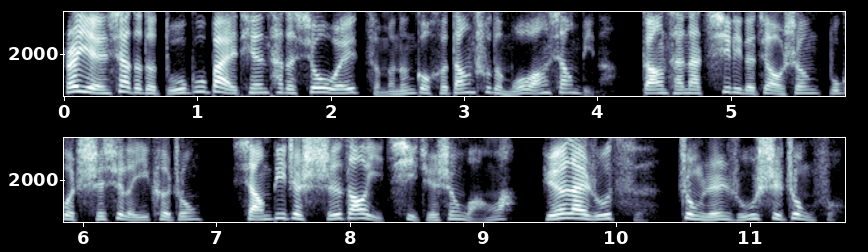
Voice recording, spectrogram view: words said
而眼下的的独孤拜天，他的修为怎么能够和当初的魔王相比呢？刚才那凄厉的叫声不过持续了一刻钟，想必这时早已气绝身亡了。原来如此，众人如释重负。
